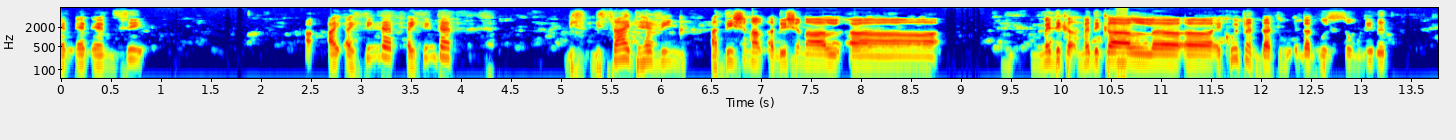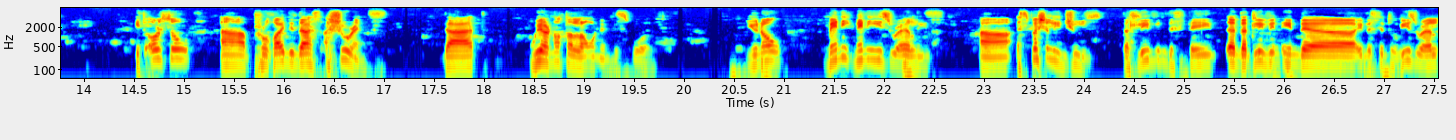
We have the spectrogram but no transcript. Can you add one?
and and, and see, I, I think that I think that beside having additional additional uh, medical medical uh, uh, equipment that that was so needed, it also uh, provided us assurance that we are not alone in this world. You know, many many Israelis, uh, especially Jews that live in the state uh, that live in, in the in the state of Israel,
